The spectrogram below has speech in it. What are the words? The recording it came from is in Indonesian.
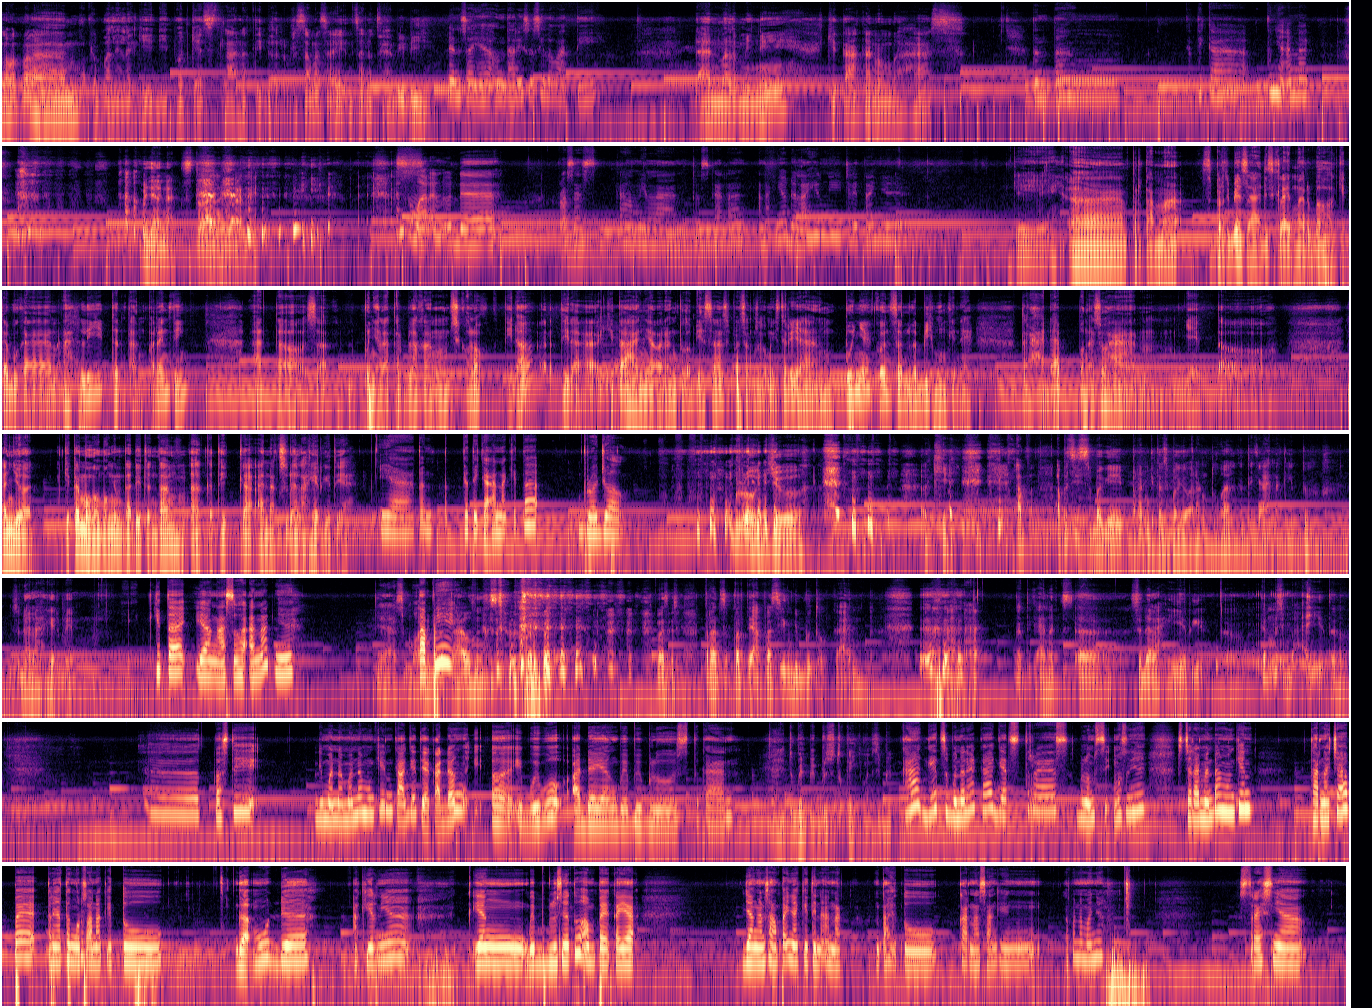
Selamat malam, kembali lagi di podcast Setelah Anak Tidur. Bersama saya Insan Lutfi Habibi. Dan saya Untari Susilowati. Dan malam ini kita akan membahas Tentang ketika punya anak. Punya anak setelah lahirannya Kan kemarin udah proses Oke, eh, pertama seperti biasa disclaimer bahwa kita bukan ahli tentang parenting atau punya latar belakang psikolog. Tidak, tidak. Kita hanya orang tua biasa sepasang suami istri yang punya concern lebih mungkin ya terhadap pengasuhan gitu. Lanjut, kita mau ngomongin tadi tentang eh, ketika anak sudah lahir gitu ya. Iya, ketika anak kita brojol Brojo. Oke. Apa apa sih sebagai peran kita sebagai orang tua ketika anak itu sudah lahir, Beb? Kita yang ngasuh anaknya Ya, semua Tapi- orang tahu nggak sih? Maksud, peran seperti apa sih yang dibutuhkan anak ketika anak eh, sudah lahir gitu? Kan masih bayi gitu. eh, Pasti di mana-mana mungkin kaget ya. Kadang eh, ibu-ibu ada yang baby blues tuh kan. Nah, itu baby blues tuh kayak gimana sih, Beb? kaget sebenarnya kaget stres. Belum sih maksudnya secara mental mungkin karena capek ternyata ngurus anak itu nggak mudah. Akhirnya yang baby bluesnya tuh sampai kayak jangan sampai nyakitin anak. Entah itu karena saking apa namanya stresnya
